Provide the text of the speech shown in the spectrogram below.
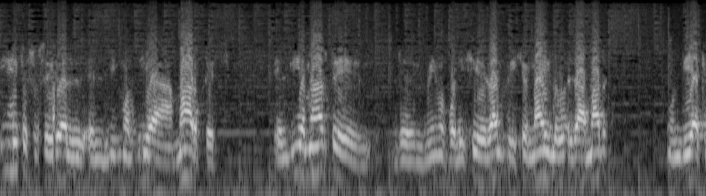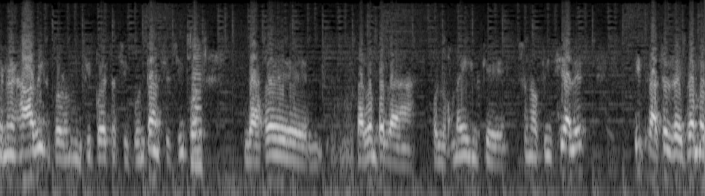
Y esto sucedió el, mismo día martes. El día martes, del mismo policía del banco dijeron nadie lo va a llamar un día que no es hábil por un tipo de estas circunstancias, ¿sí? Las redes, perdón por, la, por los mails que son oficiales, y para hacer el reclamo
